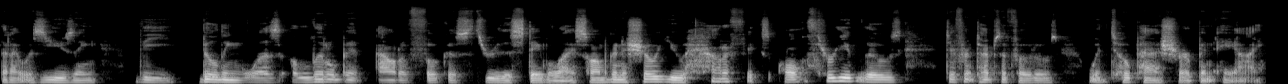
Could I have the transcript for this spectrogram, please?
that I was using, the building was a little bit out of focus through the stabilize. So I'm going to show you how to fix all three of those different types of photos with Topaz Sharpen AI.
